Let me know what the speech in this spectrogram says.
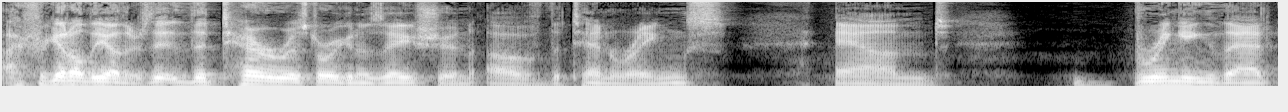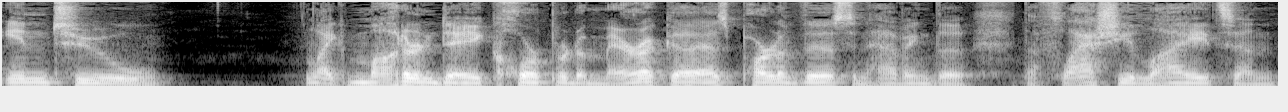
I forget all the others, the, the terrorist organization of the Ten Rings, and bringing that into like modern day corporate America as part of this and having the, the flashy lights and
